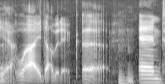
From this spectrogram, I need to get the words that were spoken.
Yeah. why Dominic? Uh, Mm-hmm. and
